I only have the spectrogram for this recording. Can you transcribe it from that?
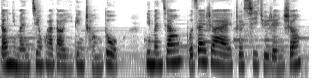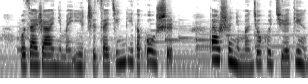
等你们进化到一定程度，你们将不再热爱这戏剧人生，不再热爱你们一直在经历的故事。到时你们就会决定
